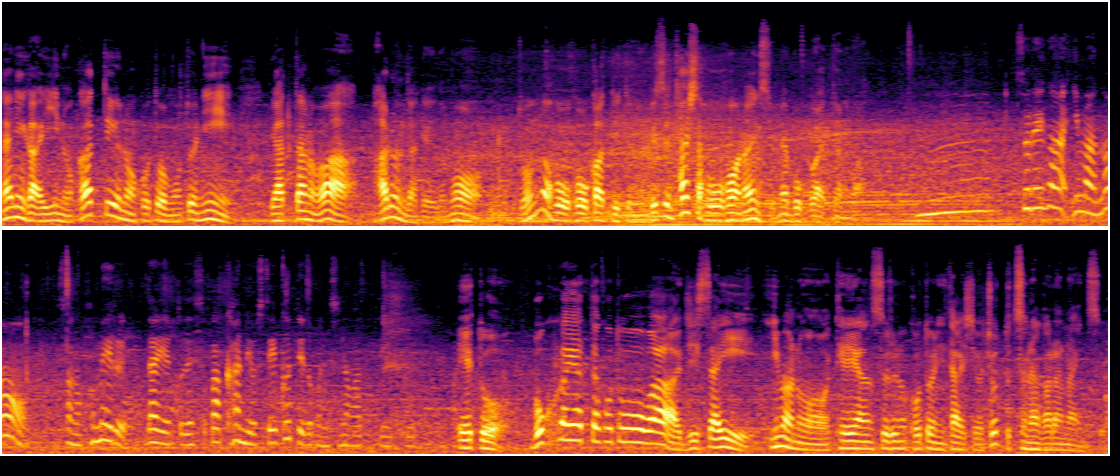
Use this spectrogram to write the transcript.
何がいいのかっていうのことをもとにやったのはあるんだけれどもどんな方法かって言っても別に大した方法はないんですよね僕がやったのは。うーん。それが今のその褒めるダイエットですとか管理をしていくっていうところにつながっていくえー、と僕がやったことは実際今の提案することに対してはちょっとつながらないんですよ。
